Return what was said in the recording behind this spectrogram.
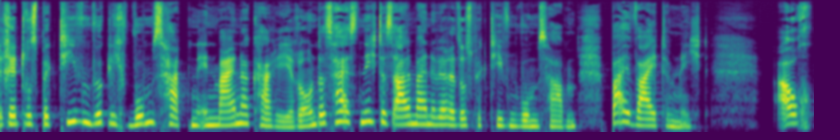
Retrospektiven wirklich Wumms hatten in meiner Karriere. Und das heißt nicht, dass all meine Retrospektiven Wumms haben. Bei weitem nicht. Auch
